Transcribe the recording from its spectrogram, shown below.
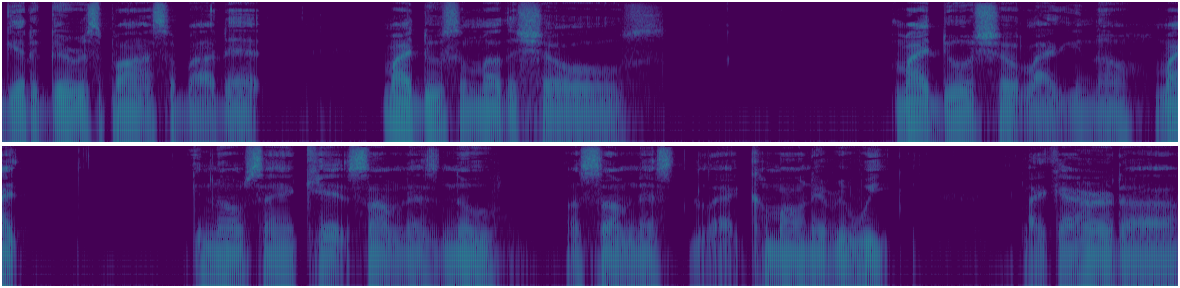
get a good response about that, might do some other shows. Might do a show like, you know, might you know what I'm saying, catch something that's new or something that's like come on every week. Like I heard uh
